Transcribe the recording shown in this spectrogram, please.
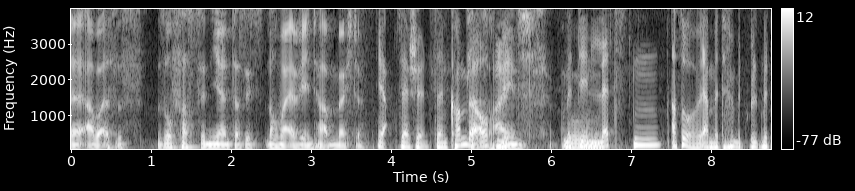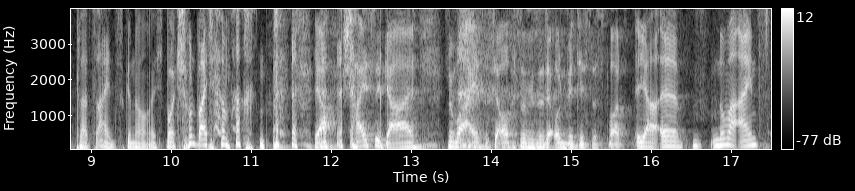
äh, aber es ist so faszinierend, dass ich es nochmal erwähnt haben möchte. Ja, sehr schön. Dann kommen wir Platz auch eins. mit, mit den Uh. letzten, achso, ja, mit, mit, mit Platz 1, genau. Ich wollte schon weitermachen. Ja, scheißegal. Nummer eins ist ja auch sowieso der unwichtigste Spot. Ja, äh, Nummer eins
